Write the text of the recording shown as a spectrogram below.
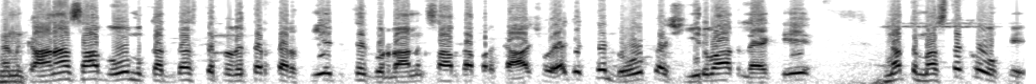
ਨਨਕਾਣਾ ਸਾਹਿਬ, ਉਹ ਮੁਕੱਦਸ ਤੇ ਪਵਿੱਤਰ ਧਰਤੀ ਹੈ, ਜਿੱਥੇ ਗੁਰੂ ਨਾਨਕ ਸਾਹਿਬ ਦਾ ਪ੍ਰਕਾਸ਼ ਹੋਇਆ, ਜਿੱਥੇ ਲੋਕ ਆਸ਼ੀਰਵਾਦ ਲੈ ਕੇ ਨਤਮਸਤਕ ਹੋ ਕੇ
